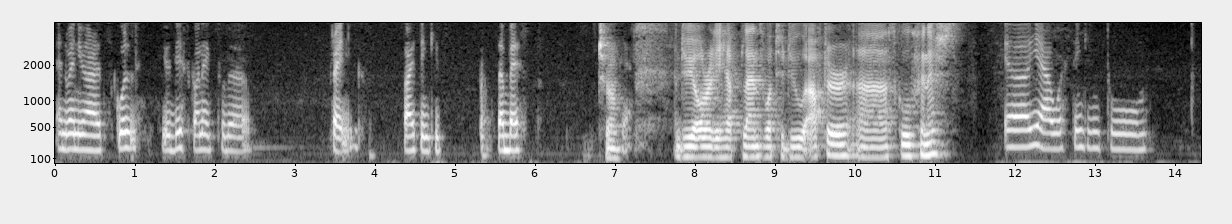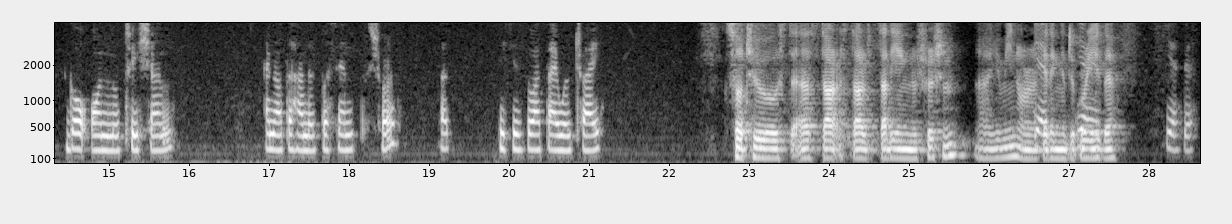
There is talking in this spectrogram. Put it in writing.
and when you are at school you disconnect to the trainings so i think it's the best True. Yeah. And do you already have plans what to do after uh, school finishes? Uh, yeah, I was thinking to go on nutrition. I'm not hundred percent sure, but this is what I will try. So to st- uh, start start studying nutrition, uh, you mean, or yes, getting a degree yes. there? Yes, yes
